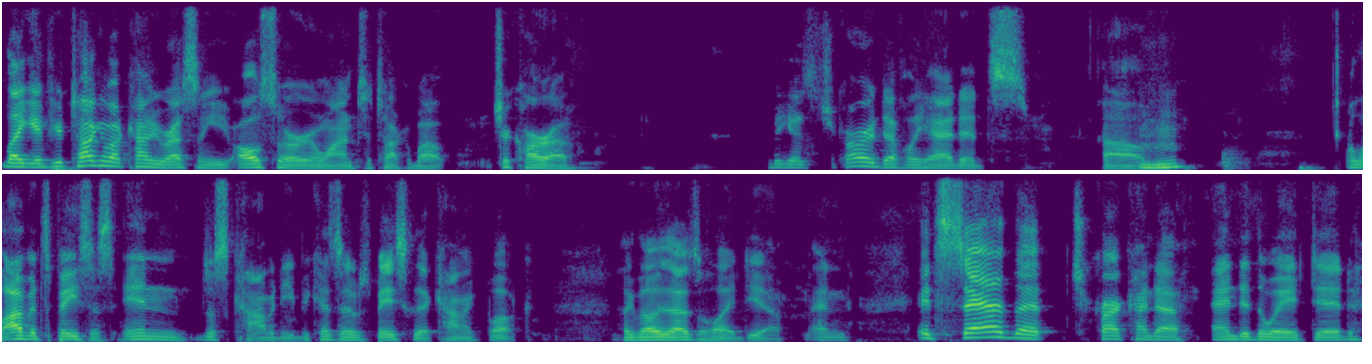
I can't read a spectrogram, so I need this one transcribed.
like if you're talking about comedy wrestling, you also are going to want to talk about Chikara because Chikara definitely had its um, Mhm. A lot of its basis in just comedy because it was basically a comic book. Like that was, that was the whole idea, and it's sad that Chikara kind of ended the way it did.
